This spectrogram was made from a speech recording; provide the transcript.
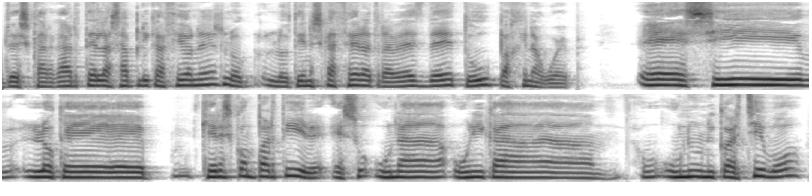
descargarte las aplicaciones, lo tienes que hacer a través de tu página web. Eh, si lo que quieres compartir es una única, un único archivo,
